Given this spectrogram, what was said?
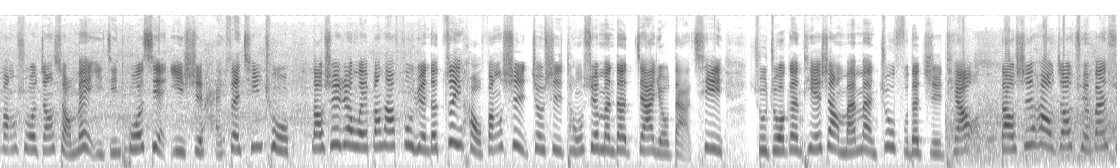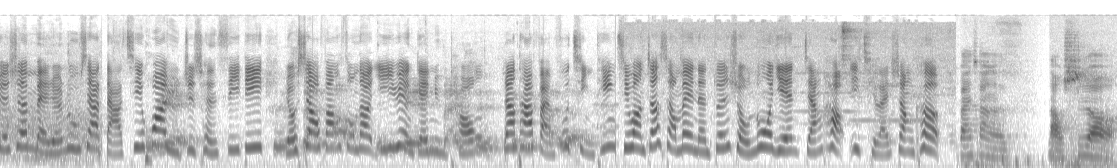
方说，张小妹已经脱险，意识还算清楚。老师认为，帮她复原的最好方式就是同学们的加油打气。书桌更贴上满满祝福的纸条。导师号召全班学生每人录下打气话语，制成 CD，由校方送到医院给女童，让她反复倾听。希望张小妹能遵守诺言，讲好一起来上课。班上的老师哦，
